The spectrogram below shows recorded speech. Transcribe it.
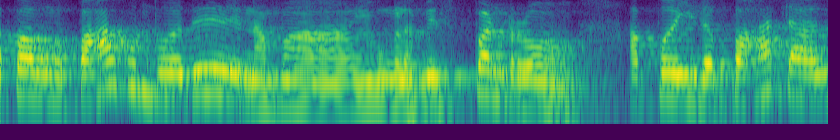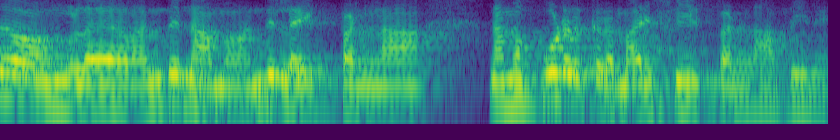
அப்போ அவங்க பார்க்கும்போது நம்ம இவங்கள மிஸ் பண்ணுறோம் அப்போ இதை பார்த்தாவது அவங்கள வந்து நாம் வந்து லைக் பண்ணலாம். நம்ம கூட இருக்கிற மாதிரி ஃபீல் பண்ணலாம் அப்படின்னு.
